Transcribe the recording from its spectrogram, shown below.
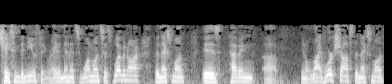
chasing the new thing, right? And then it's one month it's webinar, the next month is having um, you know live workshops, the next month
